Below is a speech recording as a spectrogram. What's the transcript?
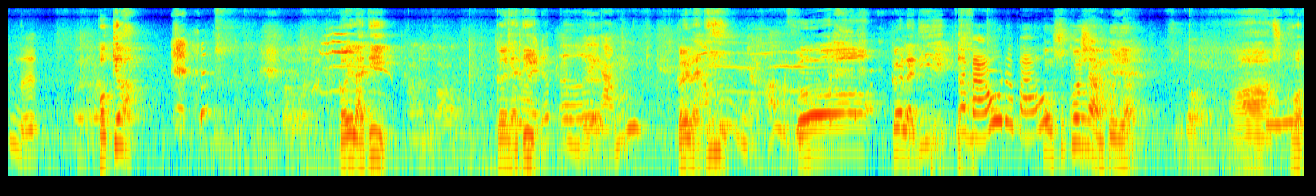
được 벗겨 coi là đi cười lại đi. ơi ẩm. Cười lại đi. Ờ, cười lại đi. Nó báo nó báo. Không sukho giảm cô nhớ à Sukhoi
